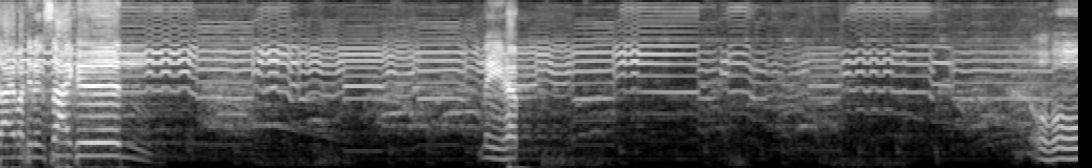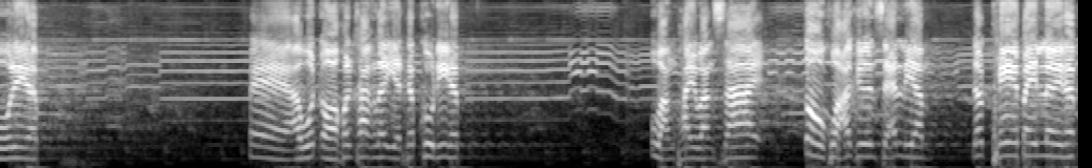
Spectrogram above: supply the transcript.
้ายมาทีหนึ่งซ้ายคืน นี่ครับ โอ้โห นี่ครับแม่อาวุธออกค่อนข้างละเอียดครับคู่นี้ครับ หวังไผ่วางซ้าย โต้ขวาคืนแสนเหลี่ยม แล้วเทไปเลยครับ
